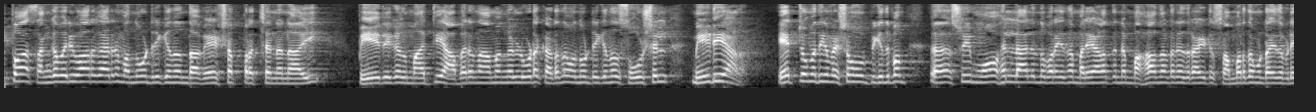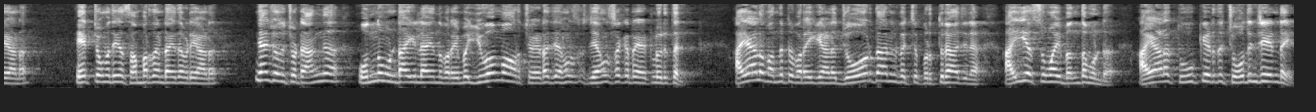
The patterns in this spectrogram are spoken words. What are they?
ഇപ്പൊ ആ സംഘപരിവാറുകാരൻ വന്നുകൊണ്ടിരിക്കുന്നത് എന്താ? വേഷപ്രച്ഛന്നനായി പേരുകൾ മാറ്റി അപരനാമങ്ങളിലൂടെ കടന്നു വന്നുകൊണ്ടിരിക്കുന്നത് സോഷ്യൽ മീഡിയ ആണ് ഏറ്റവും അധികം വിഷമിപ്പിക്കുന്നത് ഇപ്പം ശ്രീ മോഹൻലാൽ എന്ന് പറയുന്ന മലയാളത്തിന്റെ മഹാനടനെതിരായിട്ട് സമ്മർദ്ദം ഉണ്ടായത് എവിടെയാണ് ഏറ്റവും അധികം സമ്മർദ്ദം ഉണ്ടായത് എവിടെയാണ് ഞാൻ ചോദിച്ചോട്ടെ അങ്ങ് ഒന്നും ഉണ്ടായില്ല എന്ന് പറയുമ്പോൾ യുവമോർച്ചയുടെ ജനറൽ ജനറൽ സെക്രട്ടറി ആയിട്ടുള്ള ഒരുത്തൻ അയാൾ വന്നിട്ട് പറയുകയാണ് ജോർദാനിൽ വെച്ച് പൃഥ്വിരാജിന് ഐ എസുമായി ബന്ധമുണ്ട്. അയാളെ തൂക്കിയെടുത്ത് ചോദ്യം ചെയ്യണ്ടേ?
